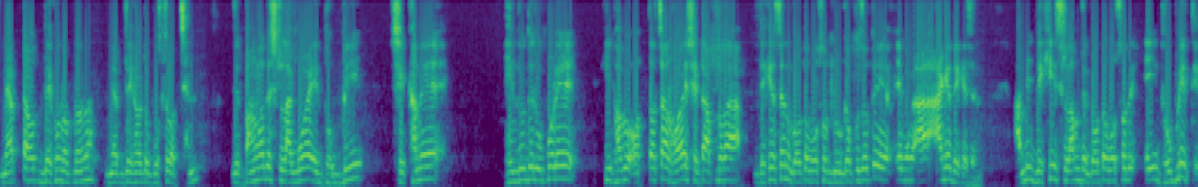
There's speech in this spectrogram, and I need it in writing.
ম্যাপটা দেখুন আপনারা, ম্যাপ দেখে হয়তো বুঝতে পারছেন। যে বাংলাদেশ লাগোয়া এই ধুবড়ি, সেখানে হিন্দুদের উপরে কীভাবে অত্যাচার হয় সেটা আপনারা দেখেছেন গত বছর দুর্গাপুজোতে এবং আগে দেখেছেন। আমি দেখিয়েছিলাম যে গত বছর এই ধুবড়িতে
